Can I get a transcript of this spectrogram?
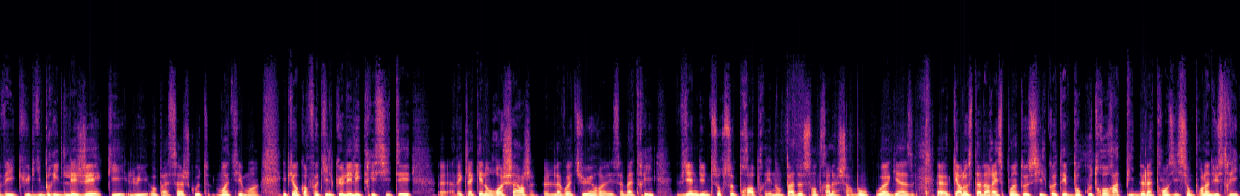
véhicule hybride léger qui, lui, au passage, coûte moitié moins. Et puis encore faut-il que l'électricité euh, avec laquelle on recharge la voiture et sa batterie vienne d'une source propre et non pas de centrale à charbon ou à gaz. Euh, Carlos Tavares pointe aussi le côté beaucoup trop rapide de la transition pour l'industrie.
